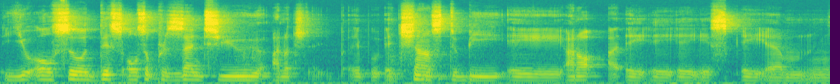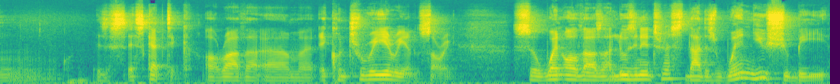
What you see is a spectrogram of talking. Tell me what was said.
you also this also presents you an, a, a chance to be a an, a, a, a, a, um, a, skeptic or rather um, a contrarian. Sorry. So when others are losing interest, that is when you should be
